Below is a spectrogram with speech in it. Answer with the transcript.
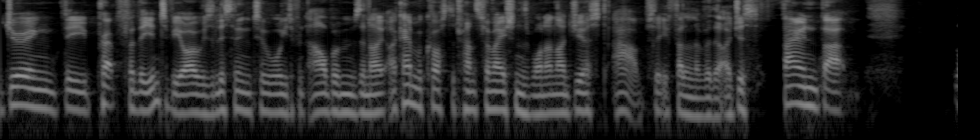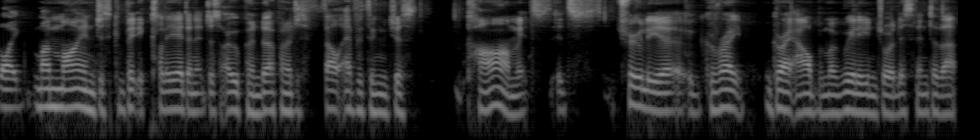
during the prep for the interview, I was listening to all your different albums and I, I came across the Transformations one and I just absolutely fell in love with it. I just found that like my mind just completely cleared and it just opened up and I just felt everything just calm. It's it's truly a great great album. I really enjoyed listening to that.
